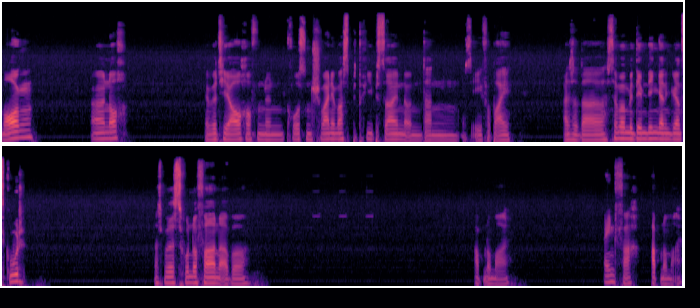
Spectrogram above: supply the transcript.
morgen äh, noch. Er wird hier auch auf einem großen Schweinemastbetrieb sein und dann ist eh vorbei. Also da sind wir mit dem Ding dann ganz gut. Lassen wir das runterfahren, aber abnormal. Einfach abnormal.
